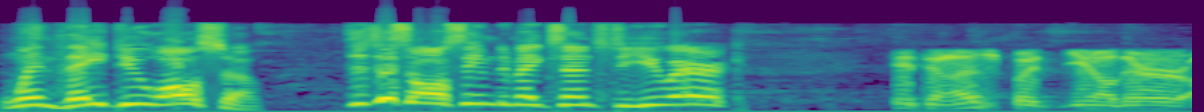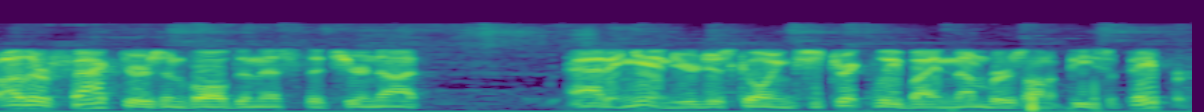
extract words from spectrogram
when they do also. Does this all seem to make sense to you, Eric? It does, but you know there are other factors involved in this that you're not adding in. You're just going strictly by numbers on a piece of paper.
